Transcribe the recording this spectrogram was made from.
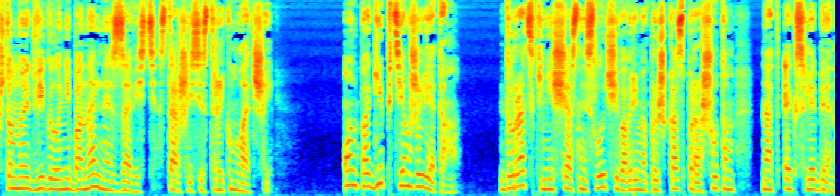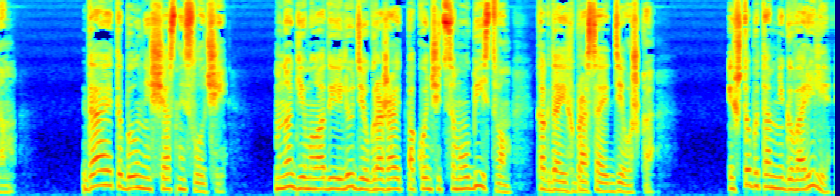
что мной двигала не банальная зависть старшей сестры к младшей. Он погиб тем же летом. Дурацкий несчастный случай во время прыжка с парашютом над Экслебеном — да, это был несчастный случай. Многие молодые люди угрожают покончить самоубийством, когда их бросает девушка. И что бы там ни говорили,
